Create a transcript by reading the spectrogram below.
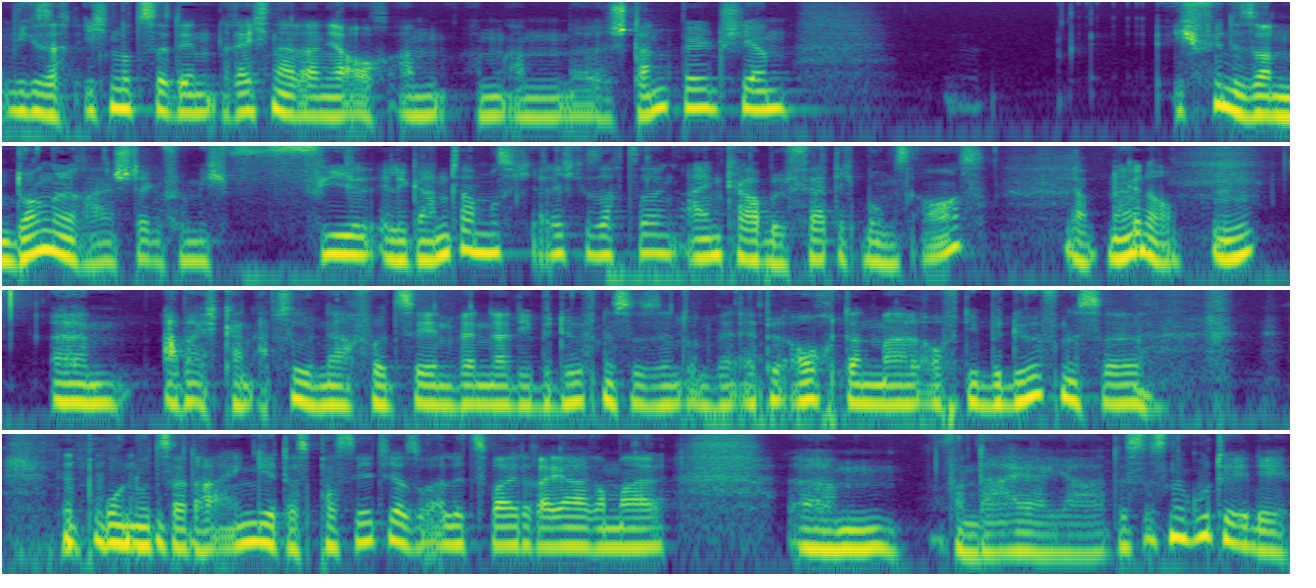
wie gesagt, ich nutze den Rechner dann ja auch am, am, am äh, Standbildschirm. Ich finde so einen Dongle reinstecken für mich viel eleganter, muss ich ehrlich gesagt sagen. Ein Kabel, fertig, bums aus. ja Ne? genau. Mhm. Ähm, aber ich kann absolut nachvollziehen, wenn da die Bedürfnisse sind und wenn Apple auch dann mal auf die Bedürfnisse der Pro-Nutzer da eingeht. Das passiert ja so alle zwei, drei Jahre mal. Ähm, von daher, ja, das ist eine gute Idee.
